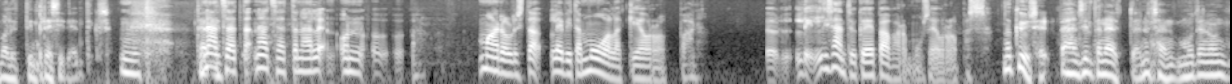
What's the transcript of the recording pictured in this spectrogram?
valittiin presidentiksi. Mm. Näetkö, että, näetkö, että näille on mahdollista levitä muuallekin Eurooppaan? Lisääntyykö epävarmuus Euroopassa? No kyllä se vähän siltä näyttää. Nythän muuten on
